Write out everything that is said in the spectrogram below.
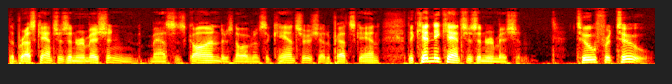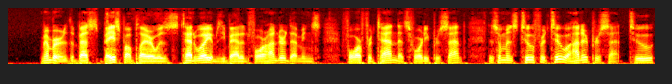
The breast cancer's in remission, mass is gone, there's no evidence of cancer, she had a PET scan. The kidney cancer's in remission two for two. Remember, the best baseball player was Ted Williams. He batted 400. That means four for 10. That's 40%. This woman's two for two, 100%. Two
